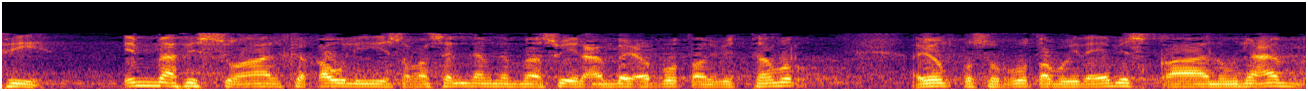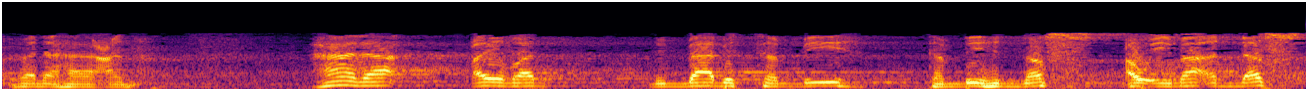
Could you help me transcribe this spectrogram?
فيه. إما في السؤال كقوله صلى الله عليه وسلم لما سئل عن بيع الرطب بالتمر أينقص الرطب إذا يبس؟ قالوا نعم فنهى عنه. هذا أيضا من باب التنبيه تنبيه النص أو إيماء النص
